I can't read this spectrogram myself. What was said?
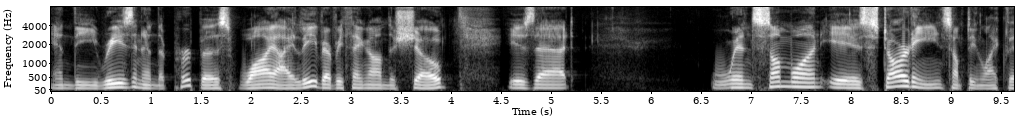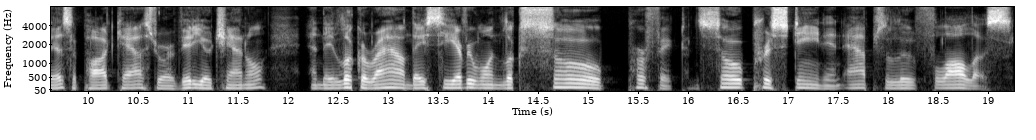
And the reason and the purpose why I leave everything on the show is that when someone is starting something like this, a podcast or a video channel, and they look around, they see everyone looks so perfect and so pristine and absolute flawless.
